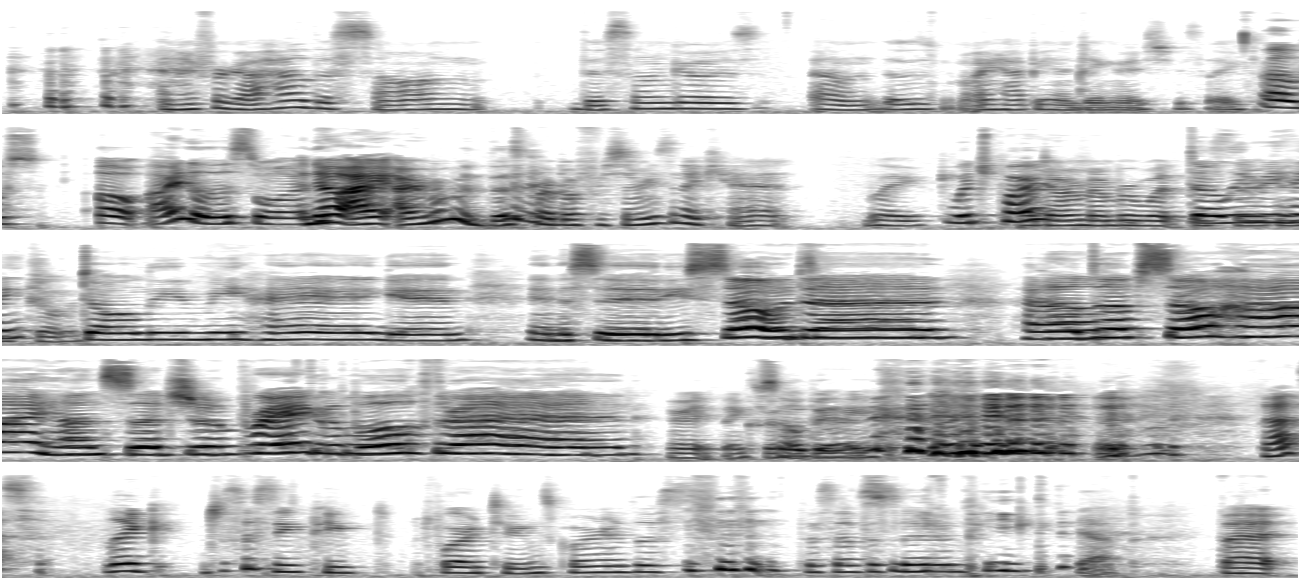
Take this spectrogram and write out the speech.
And I forgot how the song, this song goes. Um, that was my happy ending. Where she's like, Oh, oh, I know this one. no, I I remember this part, but for some reason I can't like. Which part? I don't remember what. Don't leave me is. Don't- Don't leave me hanging in the city so dead, held up so high on such a breakable thread. All right, thanks for So helping good. me. That's like just a sneak peek for our tunes corner this this episode. Yeah. But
